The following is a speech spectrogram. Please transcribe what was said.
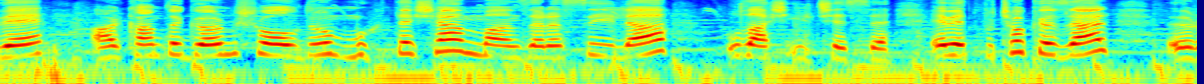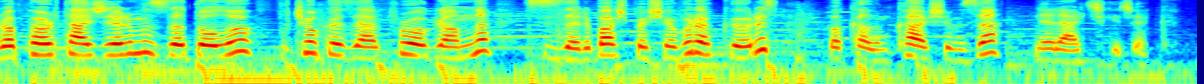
ve arkamda görmüş olduğum muhteşem manzarasıyla Ulaş ilçesi. Evet bu çok özel e, röportajlarımız da dolu. Bu çok özel programla sizleri baş başa bırakıyoruz. Bakalım karşımıza neler çıkacak.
